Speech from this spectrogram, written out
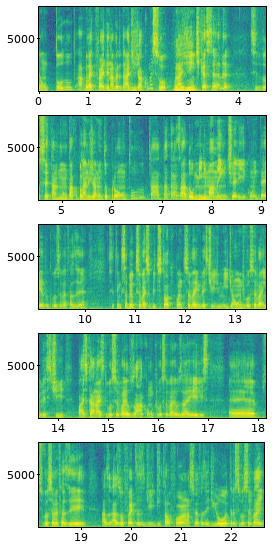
Então, todo a Black Friday, na verdade, já começou. Pra uhum. gente que é seller, se você tá, não tá com o planejamento pronto, tá, tá atrasado. Ou minimamente ali com ideia do que você vai fazer. Você tem que saber o que você vai subir de estoque, quanto você vai investir de mídia, onde você vai investir, quais canais que você vai usar, como que você vai usar eles. É, se você vai fazer as, as ofertas de, de, tal forma, se vai fazer de outra, se você vai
